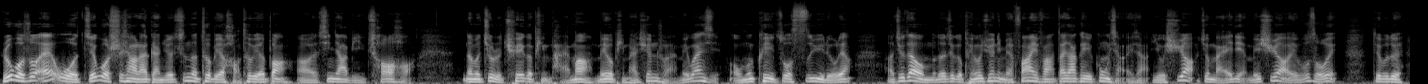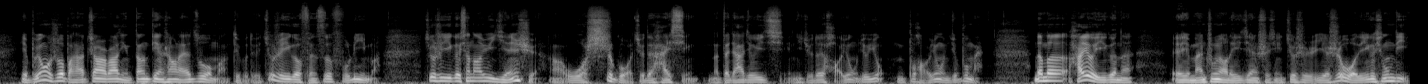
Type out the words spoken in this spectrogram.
如果说，哎，我结果试下来感觉真的特别好，特别棒啊，性价比超好。那么就是缺一个品牌嘛，没有品牌宣传没关系，我们可以做私域流量啊，就在我们的这个朋友圈里面发一发，大家可以共享一下，有需要就买一点，没需要也无所谓，对不对？也不用说把它正儿八经当电商来做嘛，对不对？就是一个粉丝福利嘛，就是一个相当于严选啊，我试过觉得还行，那大家就一起，你觉得好用就用，不好用你就不买。那么还有一个呢，呃，也蛮重要的一件事情，就是也是我的一个兄弟，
